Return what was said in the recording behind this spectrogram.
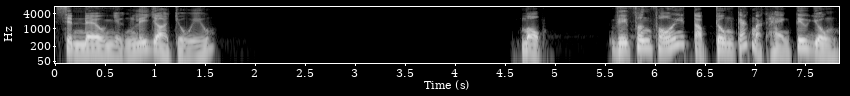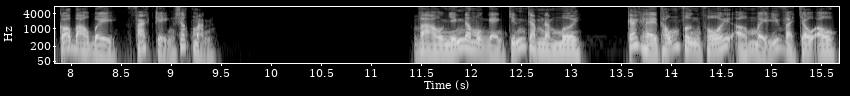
xin nêu những lý do chủ yếu. Một, Việc phân phối tập trung các mặt hàng tiêu dùng có bao bì phát triển rất mạnh. Vào những năm 1950, các hệ thống phân phối ở Mỹ và châu Âu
